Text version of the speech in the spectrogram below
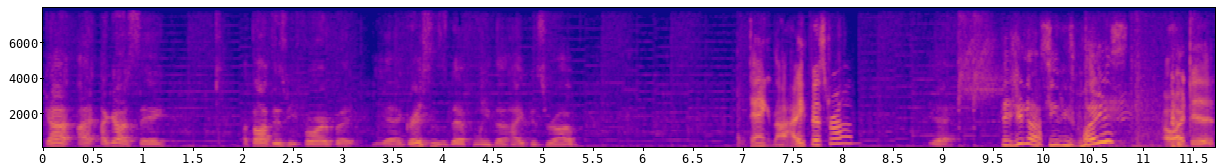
God, I, I gotta say, I thought this before, but yeah, Grayson's definitely the hypest Rob. Dang, the hypest Rob? Yeah. Did you not see these plays? Oh, I did.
